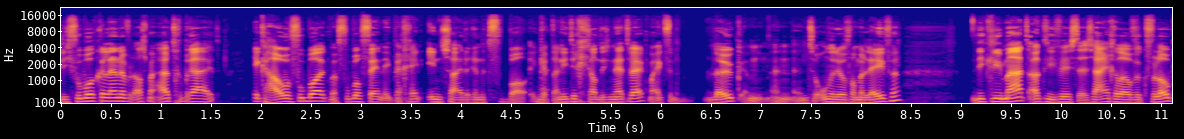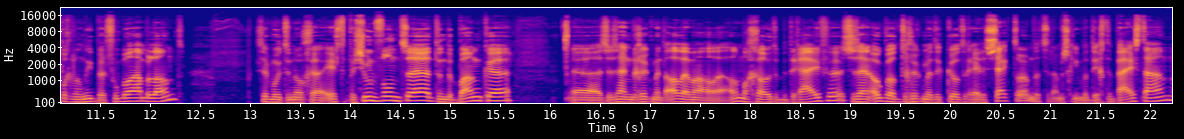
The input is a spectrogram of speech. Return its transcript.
Die voetbalkalender wordt alsmaar uitgebreid. Ik hou van voetbal, ik ben voetbalfan. Ik ben geen insider in het voetbal. Ik heb daar niet een gigantisch netwerk, maar ik vind het leuk en, en, en het is een onderdeel van mijn leven. Die klimaatactivisten zijn geloof ik voorlopig nog niet bij voetbal aanbeland. Ze moeten nog eh, eerst de pensioenfondsen, toen de banken. Eh, ze zijn druk met allemaal, allemaal grote bedrijven. Ze zijn ook wel druk met de culturele sector, omdat ze daar misschien wat dichterbij staan.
